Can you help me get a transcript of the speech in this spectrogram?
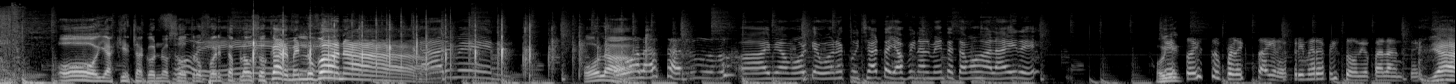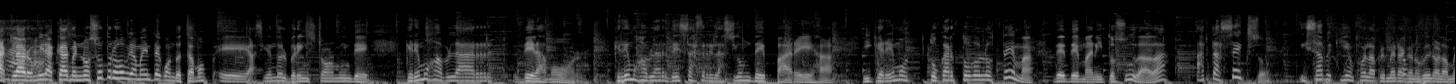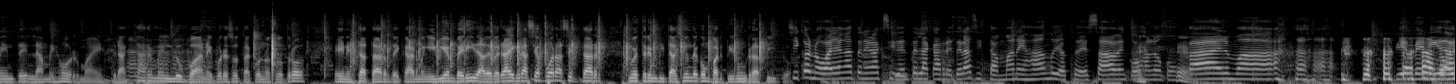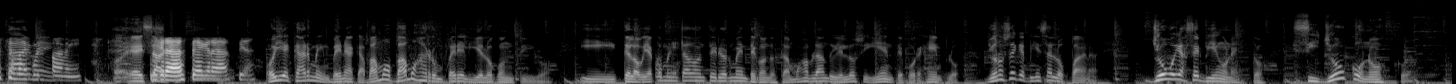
Hoy aquí está con nosotros. Fuerte aplauso, Carmen Lubana. Carmen. Hola. Hola, saludos. Ay, mi amor, qué bueno escucharte. Ya finalmente estamos al aire. Oye, Estoy súper excited. Primer episodio, para adelante. Ya, claro. Mira, Carmen, nosotros obviamente cuando estamos eh, haciendo el brainstorming de queremos hablar del amor, queremos hablar de esa relación de pareja y queremos tocar todos los temas, desde manito sudada hasta sexo. ¿Y sabe quién fue la primera que nos vino a la mente? La mejor maestra, Carmen Lubana. Y por eso está con nosotros en esta tarde, Carmen. Y bienvenida, de verdad. Y gracias por aceptar nuestra invitación de compartir un ratito. Chicos, no vayan a tener accidentes en la carretera si están manejando, ya ustedes saben, cójanlo con calma. Bienvenida, No, echa la Carmen. culpa a mí. Exacto. Gracias, gracias. Oye, Carmen, ven acá. Vamos, vamos a romper el hielo contigo. Y te lo había comentado anteriormente cuando estábamos hablando y es lo siguiente, por ejemplo, yo no sé qué piensan los panas. Yo voy a ser bien honesto. Si yo conozco,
